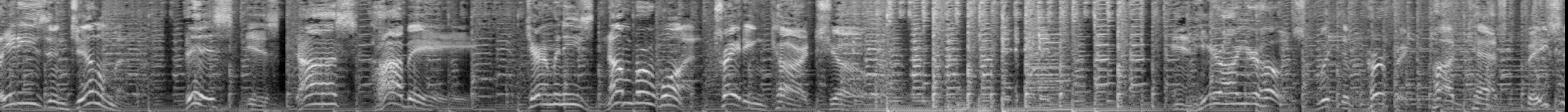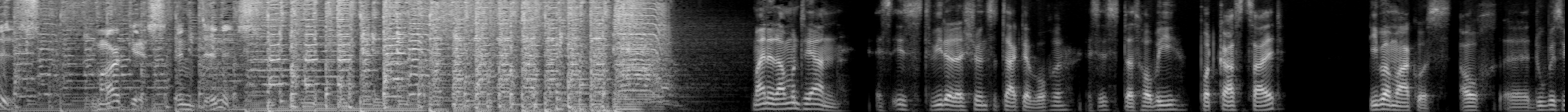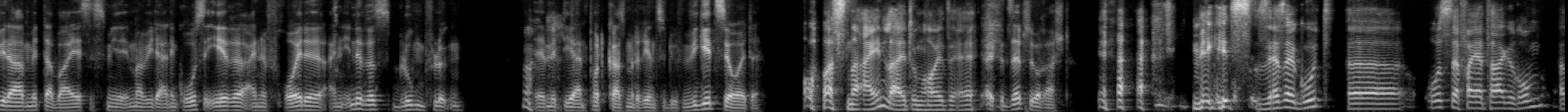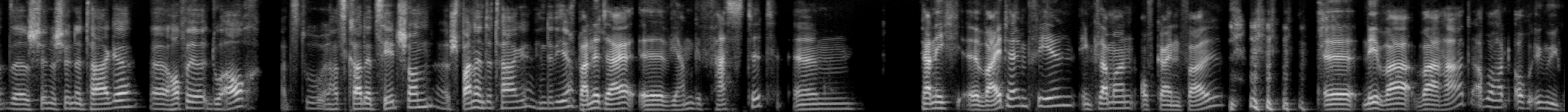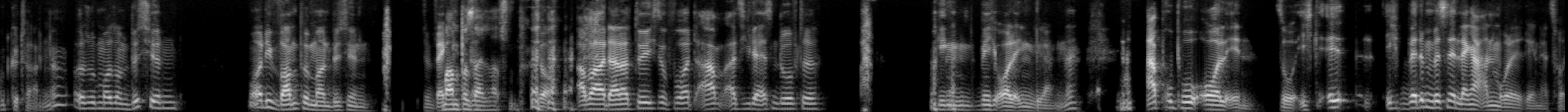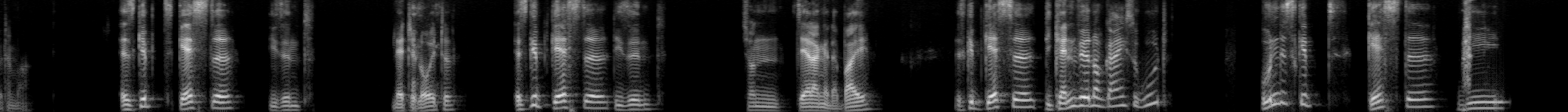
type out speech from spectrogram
Ladies and gentlemen, this is Das Hobby, Germany's number one trading card show. And here are your hosts with the perfect podcast faces Marcus and Dennis. Meine Damen und Herren, es ist wieder der schönste Tag der Woche. Es ist das Hobby Podcast Zeit. Lieber Markus, auch äh, du bist wieder mit dabei. Es ist mir immer wieder eine große Ehre, eine Freude, ein inneres Blumenpflücken, äh, mit dir einen Podcast moderieren zu dürfen. Wie geht's dir heute? Oh, was eine Einleitung heute, ey. Ja, ich bin selbst überrascht. Ja, mir geht's sehr, sehr gut. Äh, Osterfeiertage rum, hatte schöne, schöne Tage. Äh, hoffe, du auch. Hast du hast gerade erzählt schon, äh, spannende Tage hinter dir? Spannende Tage. Äh, wir haben gefastet. Ähm, kann ich äh, weiterempfehlen, in Klammern auf keinen Fall. äh, nee, war, war hart, aber hat auch irgendwie gut getan. Ne? Also mal so ein bisschen, mal die Wampe mal ein bisschen weg. Wampe ne? sein lassen. Ja, aber da natürlich sofort, als ich wieder essen durfte, ging, bin ich all in gegangen. Ne? Apropos all in. So, ich, ich, ich werde ein bisschen länger anmoderieren jetzt heute mal. Es gibt Gäste, die sind nette Leute. Es gibt Gäste, die sind schon sehr lange dabei. Es gibt Gäste, die kennen wir noch gar nicht so gut. Und es gibt Gäste, die,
